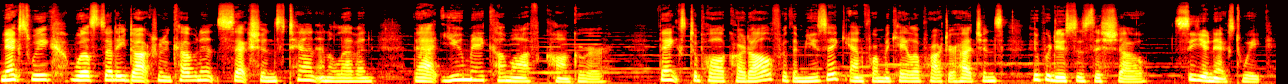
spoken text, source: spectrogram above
Next week, we'll study Doctrine and Covenants, sections 10 and 11, that you may come off conqueror. Thanks to Paul Cardall for the music and for Michaela Proctor Hutchins, who produces this show. See you next week.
